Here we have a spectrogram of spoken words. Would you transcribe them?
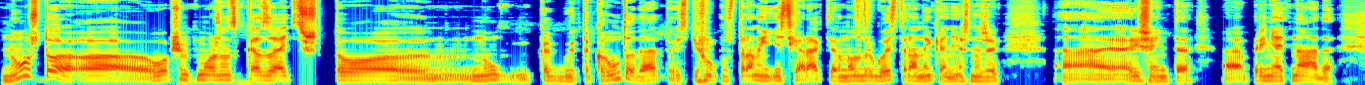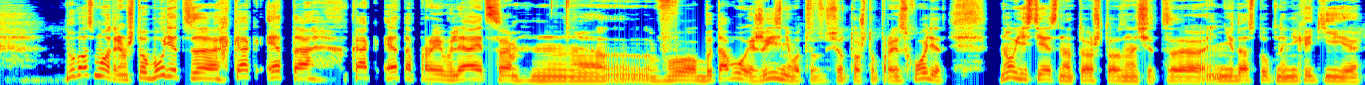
Ну что, э, в общем-то, можно сказать, что то, ну, как бы это круто, да, то есть у страны есть характер, но с другой стороны, конечно же, а, решение-то а, принять надо. Ну, посмотрим, что будет, э, как это, как это проявляется э, в бытовой жизни, вот все то, что происходит. Ну, естественно, то, что, значит, э, недоступны никакие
